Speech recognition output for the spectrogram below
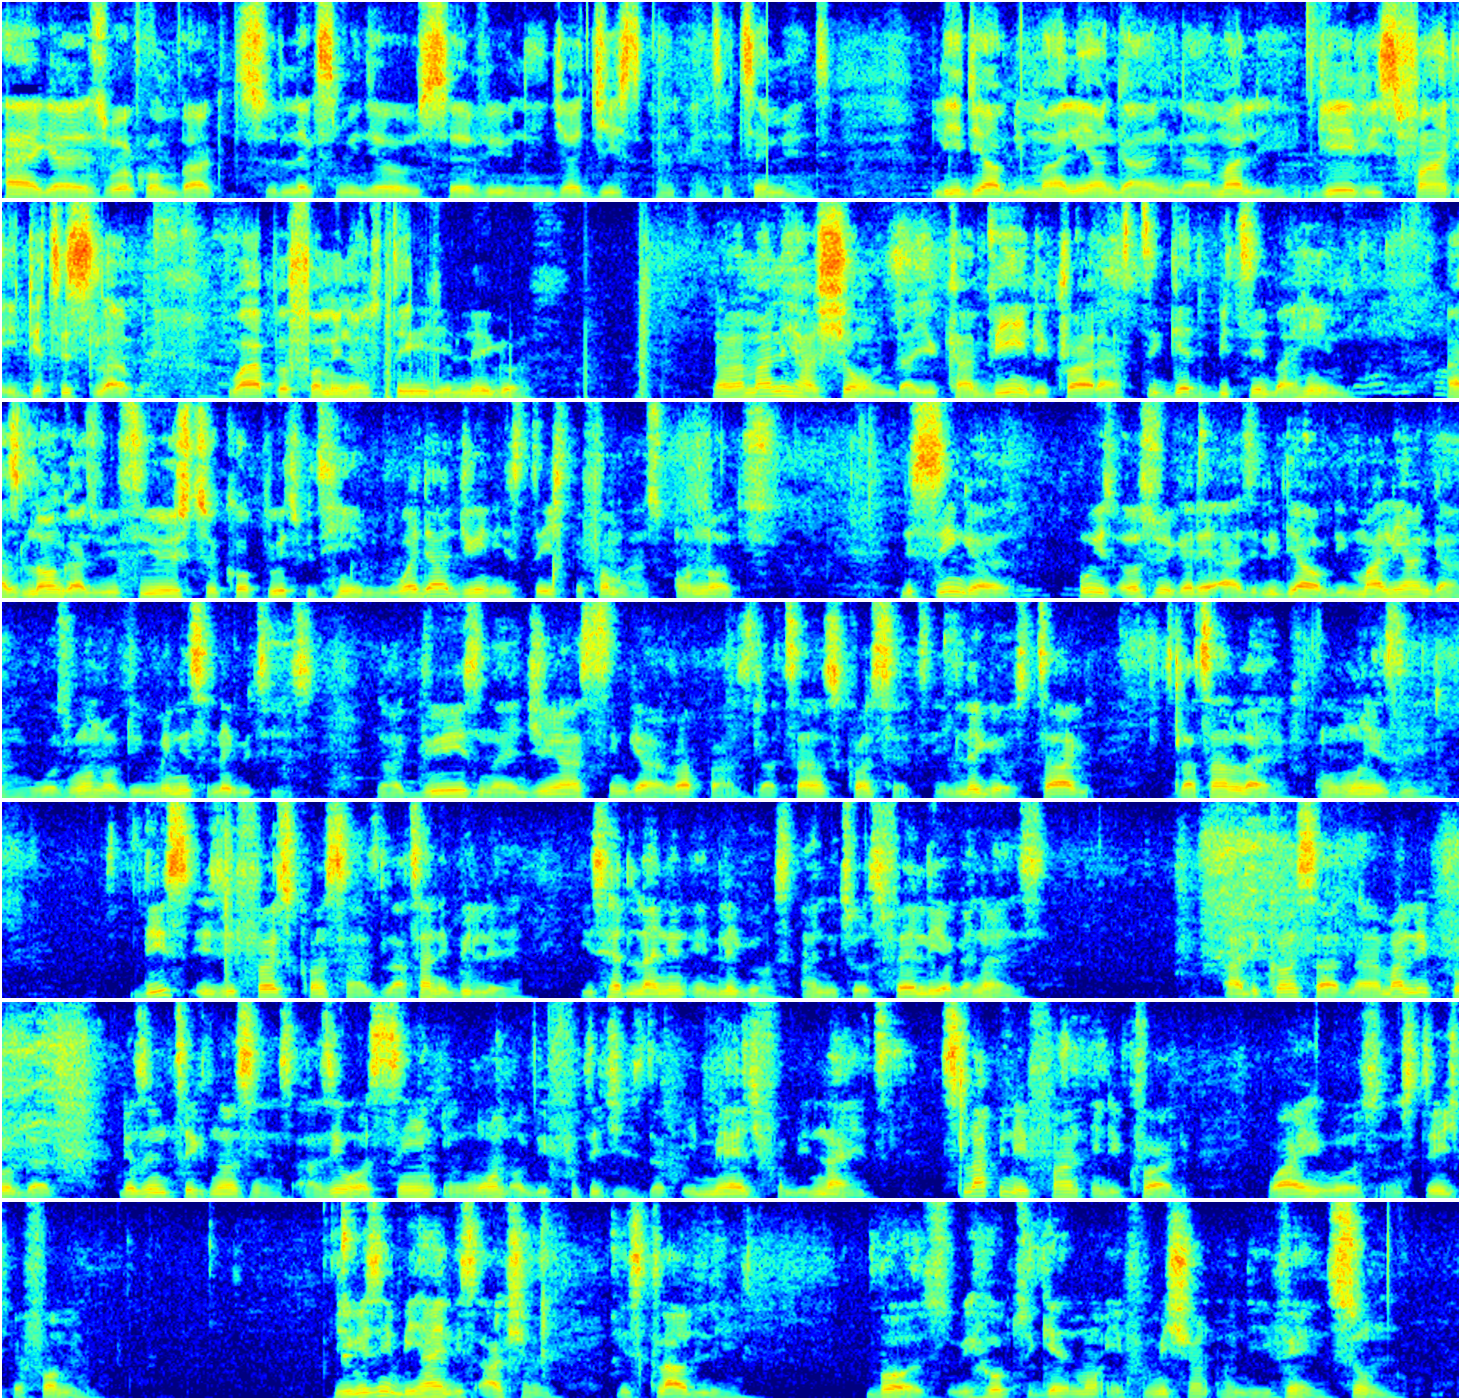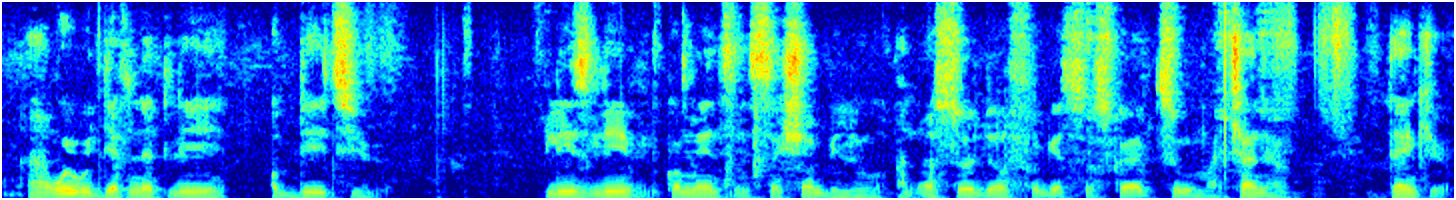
Hi guys, welcome back to Lexx Media we serve you Naija gist and entertainment. Leader of the Marlian gang, Naira Marley, gave his fan a dirty slap while performing on stage in Lagos. Naira Marley has shown that you can be in the crowd and still get beaten by him as long as you refuse to cooperate with him, whether during a stage performance or not. The singer, who is also regarded as the leader of the Marlian gang, was one of the many celebrities that graced Nigerian singer and rapper Zlatan's concert in Lagos tagged Zlatan Live on Wednesday. This is the first concert Zlatan Ibile is headlining in Lagos and it was fairly organized. At the concert, Naira proved that doesn't take nonsense as he was seen in one of the footages that emerged from the night slapping a fan in the crowd while he was on stage performing. The reason behind this action is cloudy, but we hope to get more information on the event soon and we will definitely update you. Please leave comments in section below and also don't forget to subscribe to my channel. Thank you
